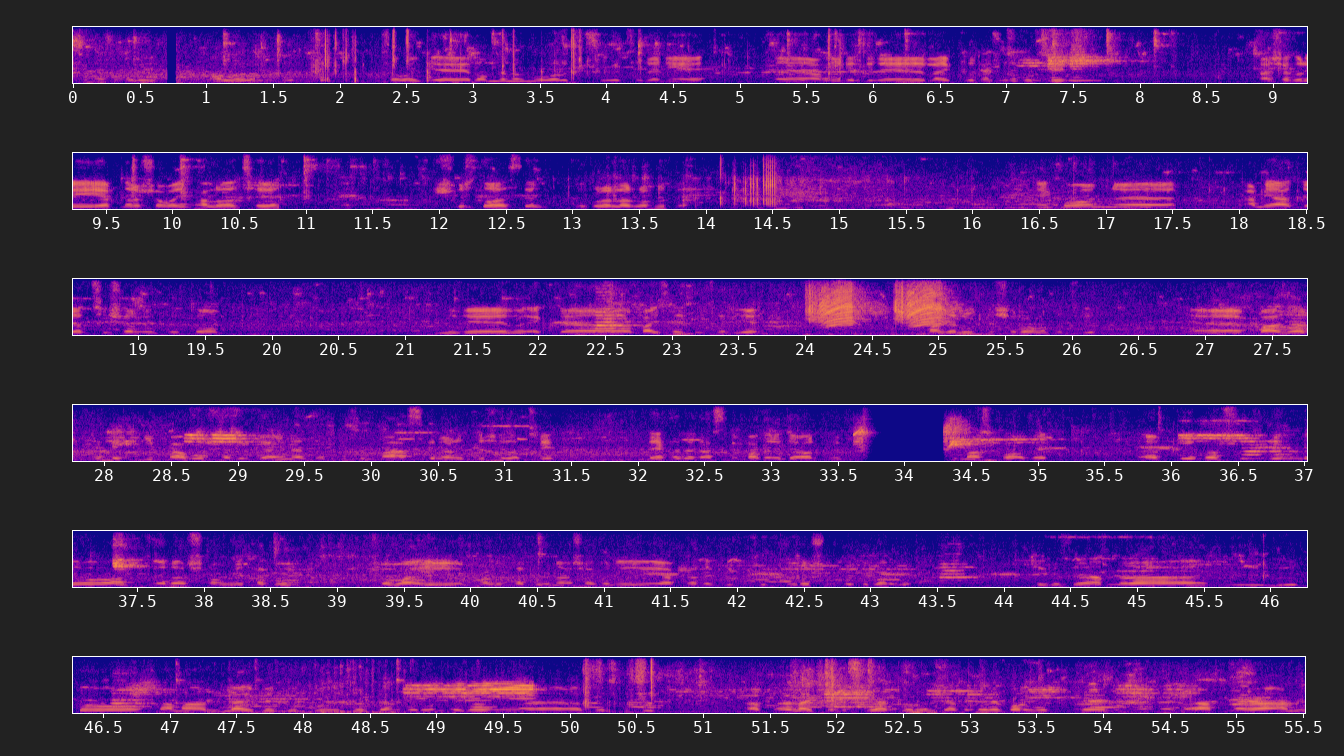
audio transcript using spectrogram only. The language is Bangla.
আছেন আশা করি। আল্লাহ সবাইকে রমজানুল মুবারক শুভেচ্ছা জানিয়ে আমি এর দিনে লাইভ প্রথম শুরু করছি। আশা করি আপনারা সবাই ভালো আছেন সুস্থ আছেন উপর আল্লাহর রহমতে। এখন আমি আজ যাচ্ছি সর্বপ্রথম নিজের একটা বাইসাইকেল চালিয়ে বাজারের উদ্দেশ্যে রওনা আহ, বাজার থেকে কি পাবো সঠিক জানি না, তো কিছু মাছ কেনার উদ্দেশ্যে যাচ্ছে। দেখা যাক আজকে বাজারে যাওয়ার পরে কি মাছ পাওয়া যায়। প্রিয় দর্শকবৃন্দ, আপনারা সঙ্গে থাকুন। সবাই ভালো থাকুন। আশা করি আপনাদেরকে কিছু প্রদর্শন করতে পারব। ঠিক আছে, আপনারা দ্রুত আমার লাইভে যোগদান করুন এবং বেশ কিছু আপনারা লাইভটাকে শেয়ার করুন, যাতে করে পরবর্তীতে আপনারা, আমি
